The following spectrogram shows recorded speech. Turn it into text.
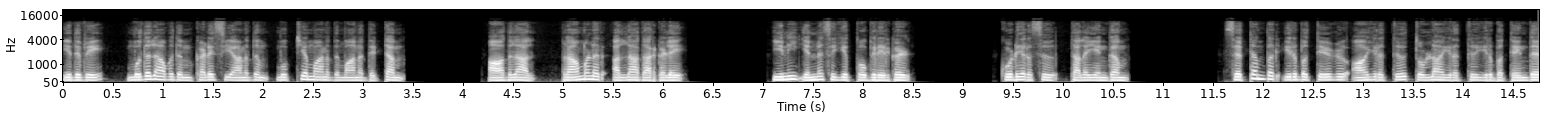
இதுவே முதலாவதும் கடைசியானதும் முக்கியமானதுமான திட்டம். ஆதலால் பிராமணர் அல்லாதார்களே இனி என்ன செய்யப் போகிறீர்கள்? குடியரசு தலையங்கம். செப்டம்பர் இருபத்தேழு ஆயிரத்து தொள்ளாயிரத்து இருபத்தைந்து.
